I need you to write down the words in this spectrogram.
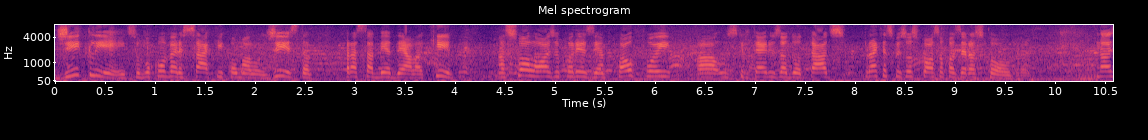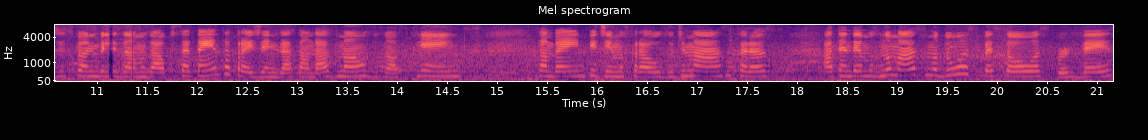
de clientes. Eu vou conversar aqui com uma lojista para saber dela aqui, na sua loja, por exemplo, qual foi ah, os critérios adotados para que as pessoas possam fazer as compras. Nós disponibilizamos álcool 70 para higienização das mãos dos nossos clientes. Também pedimos para uso de máscaras. Atendemos no máximo duas pessoas por vez.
